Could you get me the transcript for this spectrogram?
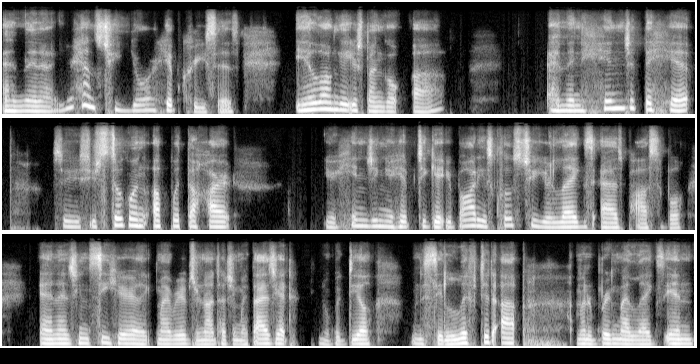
And then uh, your hands to your hip creases. Elongate your spine, go up. And then hinge at the hip. So you're still going up with the heart, you're hinging your hip to get your body as close to your legs as possible. And as you can see here, like my ribs are not touching my thighs yet. No big deal. I'm going to stay lifted up. I'm going to bring my legs in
